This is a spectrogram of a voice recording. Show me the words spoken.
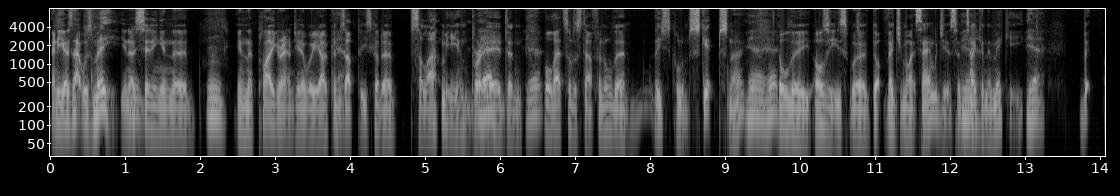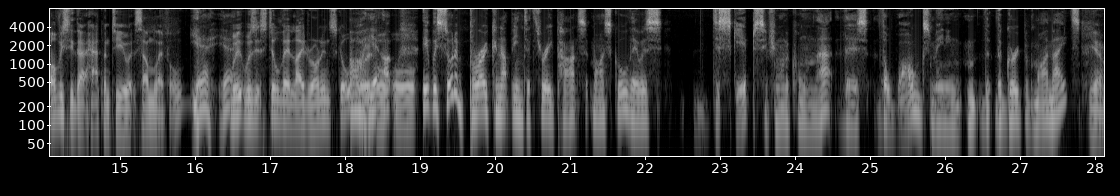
and he goes, "That was me," you know, Mm. sitting in the in the playground, you know, where he opens up, he's got a salami and bread and yeah. all that sort of stuff, and all the they used to call them skips, no? Yeah, yeah. All the Aussies were got Vegemite sandwiches and Yeah. taking the Mickey. Yeah. But obviously that happened to you at some level. Yeah, yeah. Was, was it still there later on in school? Oh or, yeah, or, or- it was sort of broken up into three parts at my school. There was the skips, if you want to call them that. There's the wogs, meaning the, the group of my mates. Yeah.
